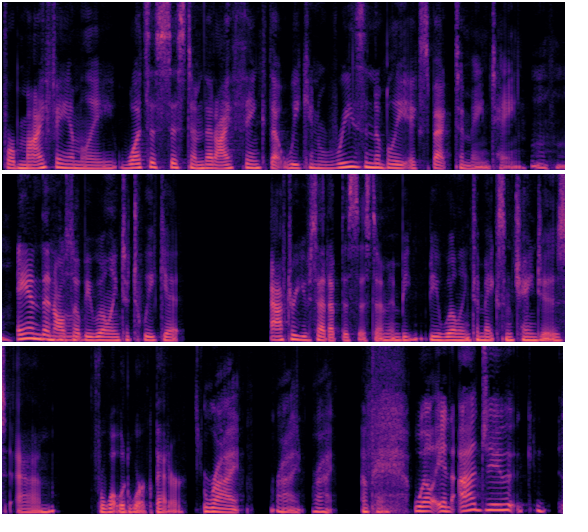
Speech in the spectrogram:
for my family. What's a system that I think that we can reasonably expect to maintain, Mhm. and then Mhm. also be willing to tweak it after you've set up the system and be be willing to make some changes um, for what would work better. right, right, right. Okay. Well, and I do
